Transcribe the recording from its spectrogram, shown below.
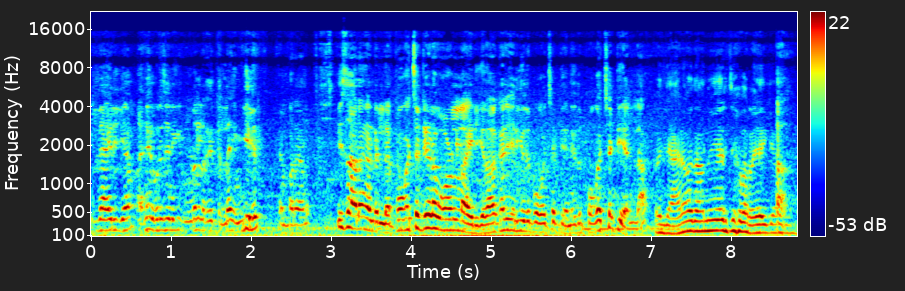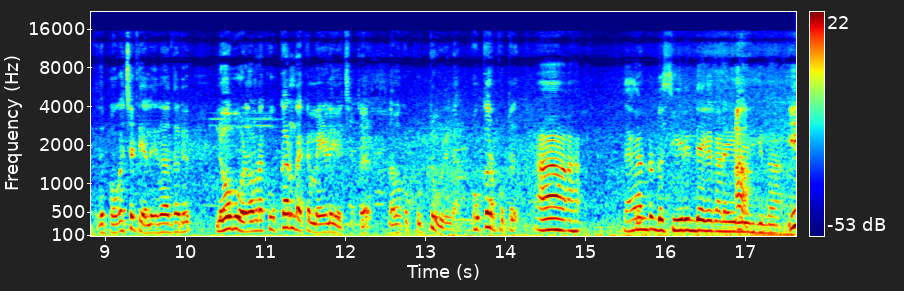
ഇല്ലായിരിക്കാം. അതിനെക്കുറിച്ച് എനിക്ക് കൂടുതൽ അറിയത്തില്ല. എങ്കിലും ഞാൻ പറയാണ് ഈ സാധനം കണ്ടില്ല? പുകച്ചട്ടിയുടെ മോഡലായിരിക്കും ആൾക്കാർ ശരിക്കും ഇത് പുകച്ചട്ടിയാണ്. ഇത് പുകച്ചട്ടിയല്ല. ഞാനോ അതാന്ന് വിചാരിച്ച് പറയാം ഇത് പുകച്ചട്ടിയല്ല. ഇതിനകത്തൊരു നോബ് പോലെ. നമ്മുടെ കുക്കറിന്റെ ഒക്കെ മേളിൽ വെച്ചിട്ട് നമുക്ക് പുട്ട് പുഴുക കുക്കർ പുട്ട്. ഞാൻ കണ്ടിട്ടുണ്ട് സ്റ്റീലിന്റെ ഒക്കെ കടയിൽ ഇരിക്കുന്ന. ഈ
